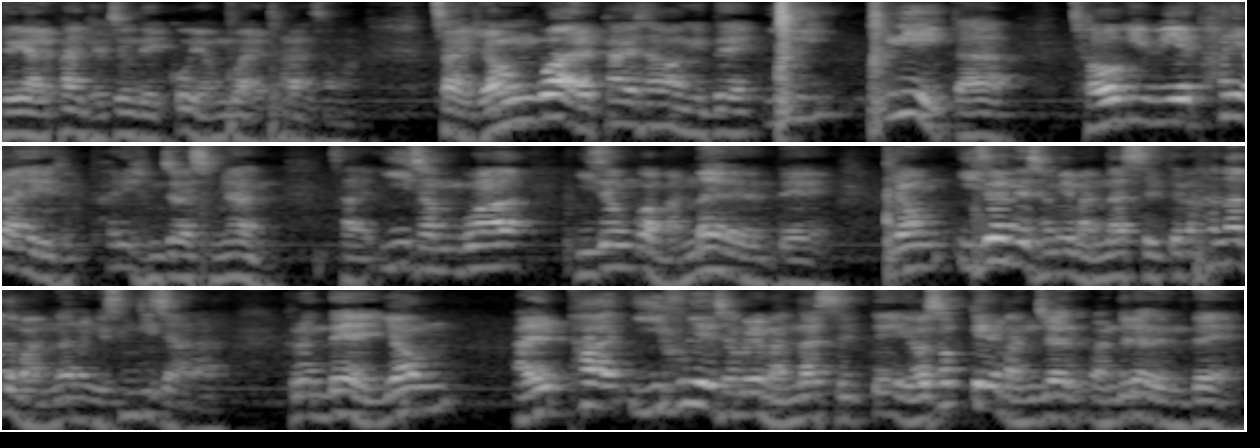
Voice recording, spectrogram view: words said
여기 알파는 결정돼 있고 0과 알파라는 상황. 자 0과 알파의 상황인데 이 위에 있다. 저기 위에 8이 만약에 8이 존재하시면 자 이 점과 이 점과 만나야 되는데 0 이전의 점이 만났을 때는 하나도 만나는 게 생기지 않아. 그런데 0 알파 이후의 점을 만났을 때 6개를 만들어야, 만들어야 되는데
